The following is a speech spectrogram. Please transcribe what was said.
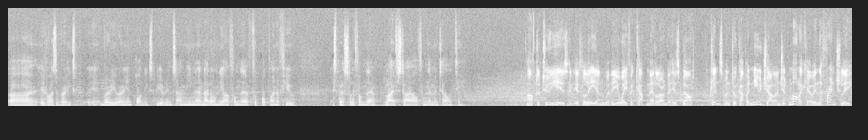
uh it was a very, very, very important experience. I mean, uh, not only from the football point of view, especially from the lifestyle, from the mentality. After two years in Italy and with a UEFA Cup medal under his belt, Klinsmann took up a new challenge at Monaco in the French league.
